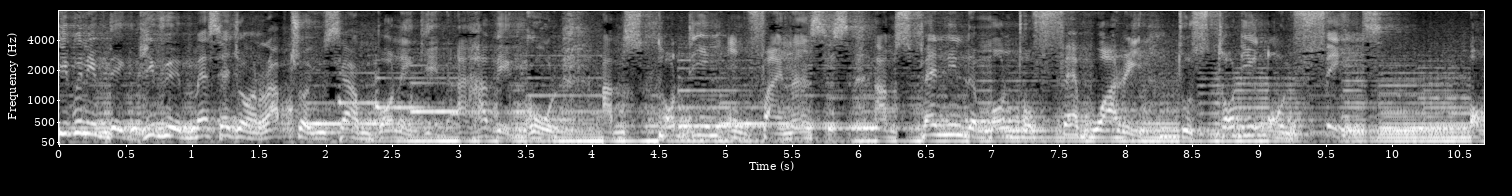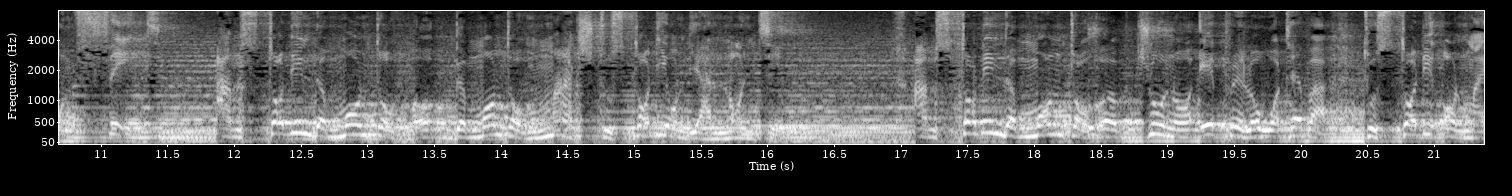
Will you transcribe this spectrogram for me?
Even if they give you a message on rapture, you say, I'm born again. I have a goal. I'm studying on finances. I'm spending the month of February to study on faith. On faith. I'm studying the month of uh, the month of March to study on the anointing I'm studying the month of uh, June or April or whatever to study on my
